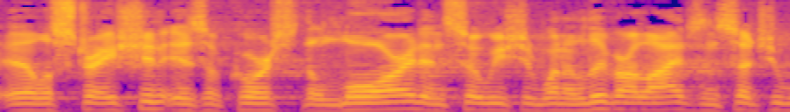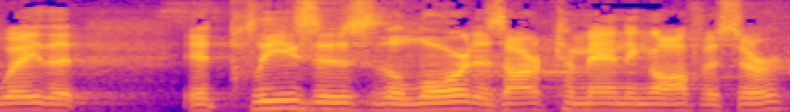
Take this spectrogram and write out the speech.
illustration is, of course, the Lord. And so we should want to live our lives in such a way that it pleases the Lord as our commanding officer.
